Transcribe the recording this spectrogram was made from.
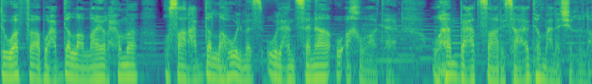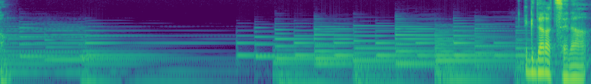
توفى أبو عبد الله الله يرحمه وصار عبد الله هو المسؤول عن سناء وأخواتها وهم بعد صار يساعدهم على شغلهم. قدرت سناء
